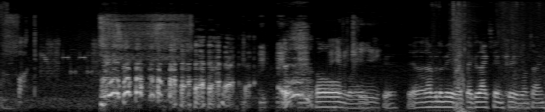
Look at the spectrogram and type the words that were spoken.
fuck. oh my Yeah, that happened to me, like the exact same tree one time.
